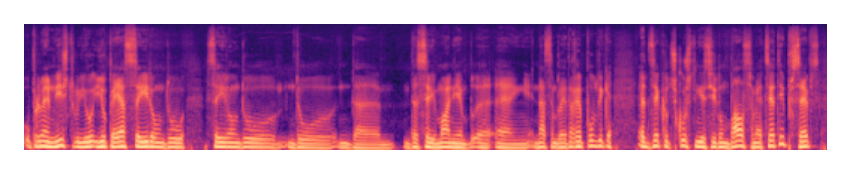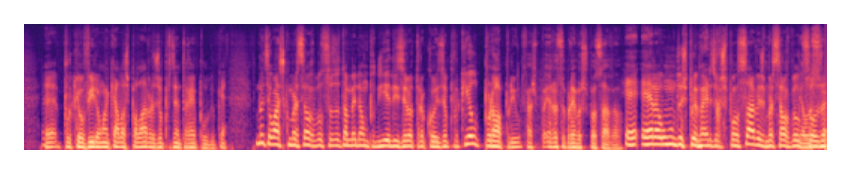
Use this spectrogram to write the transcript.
o Primeiro-Ministro e, e, o PS saíram do, saíram do, do, da, da cerimónia em, em, na Assembleia da República a dizer que o discurso tinha sido um bálsamo, etc. E percebe-se uh, porque ouviram aquelas palavras do Presidente da República. Mas eu acho que Marcelo Rebelo Sousa também não podia dizer outra coisa, porque ele próprio... Era o Supremo responsável. É, era um dos primeiros responsáveis. Marcelo Rebelo ele Sousa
